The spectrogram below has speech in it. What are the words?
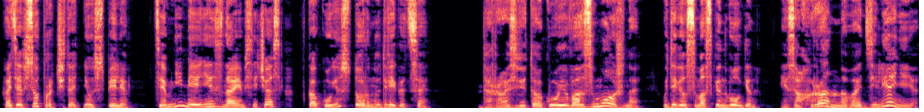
хотя все прочитать не успели. Тем не менее, знаем сейчас, в какую сторону двигаться». «Да разве такое возможно?» — удивился Москвин Волгин. «Из охранного отделения?»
